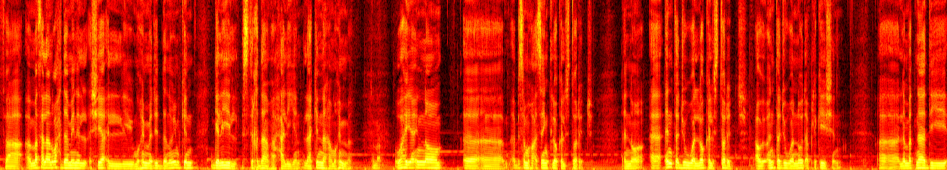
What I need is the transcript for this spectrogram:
فمثلا واحدة من الأشياء اللي مهمة جدا ويمكن قليل استخدامها حاليا لكنها مهمة. تمام. وهي إنه آه، آه، بسموها async local storage. إنه آه، أنت جوا ال local storage أو أنت جوا ال Node application لما تنادي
